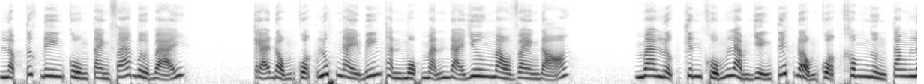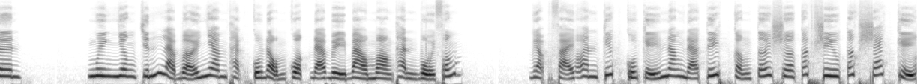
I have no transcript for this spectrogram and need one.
Lập tức điên cuồng tàn phá bừa bãi. Cả động quật lúc này biến thành một mảnh đại dương màu vàng đỏ. Ma lực kinh khủng làm diện tích động quật không ngừng tăng lên. Nguyên nhân chính là bởi nham thạch của động quật đã bị bào mòn thành bụi phấn. Gặp phải oanh kích của kỹ năng đã tiếp cận tới sơ cấp siêu tất sát kỹ.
